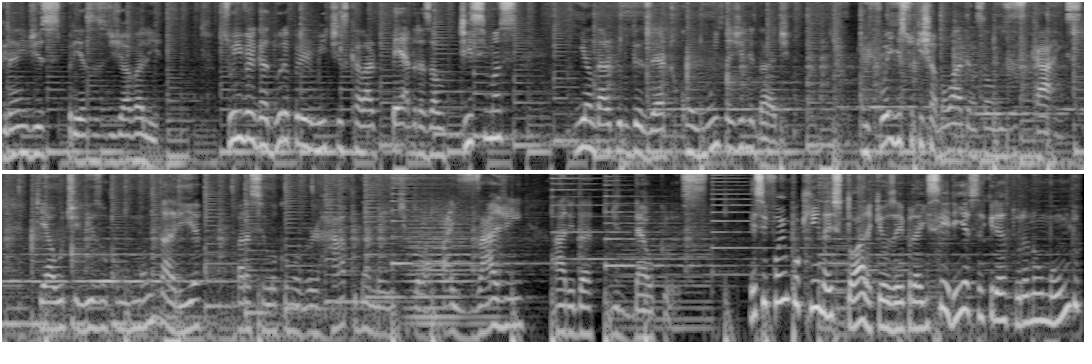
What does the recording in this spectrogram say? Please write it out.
grandes presas de javali. Sua envergadura permite escalar pedras altíssimas e andar pelo deserto com muita agilidade. E foi isso que chamou a atenção dos Scarrens, que a utilizam como montaria para se locomover rapidamente pela paisagem árida de Delclus. Esse foi um pouquinho da história que eu usei para inserir essa criatura no mundo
